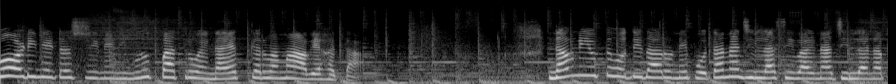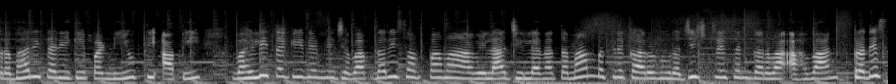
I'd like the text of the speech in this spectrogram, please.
કોઓર્ડિનેટર શ્રીને નિમણૂક પાત્રો એનાયત કરવામાં આવ્યા હતા. નવનિયુક્ત હોદ્દેદારોને પોતાના જિલ્લા સિવાયના જિલ્લાના પ્રભારી તરીકે પણ નિયુક્તિ આપી, વહેલી તકે તેમને જવાબદારી સોંપવામાં આવેલા જિલ્લાના તમામ પત્રકારોનું રજીસ્ટ્રેશન કરવા આહવાન પ્રદેશ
